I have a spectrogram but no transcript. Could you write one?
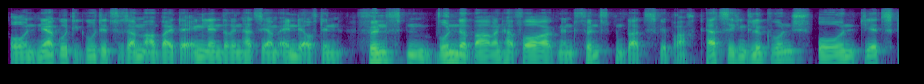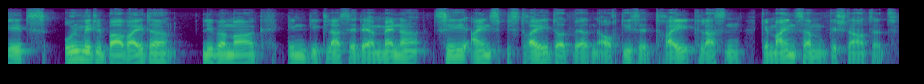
Und ja gut, die gute Zusammenarbeit der Engländerin hat sie am Ende auf den fünften, wunderbaren, hervorragenden fünften Platz gebracht. Herzlichen Glückwunsch und jetzt geht's unmittelbar weiter lieber Marc, in die Klasse der Männer C1 bis 3. Dort werden auch diese drei Klassen gemeinsam gestartet.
